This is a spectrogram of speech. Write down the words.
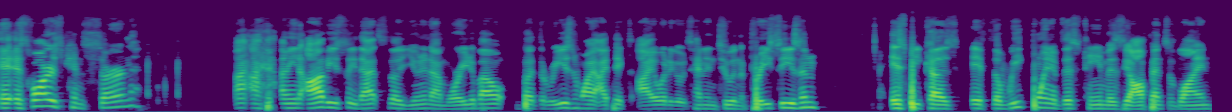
as far as concern, I, I, mean, obviously that's the unit I'm worried about. But the reason why I picked Iowa to go 10 and 2 in the preseason is because if the weak point of this team is the offensive line,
